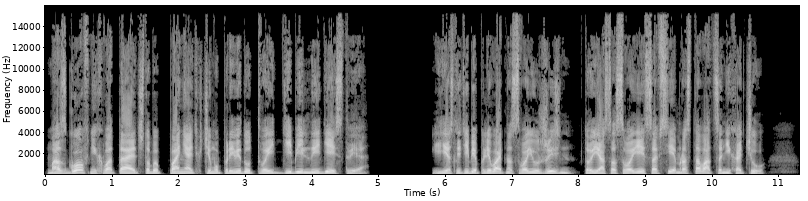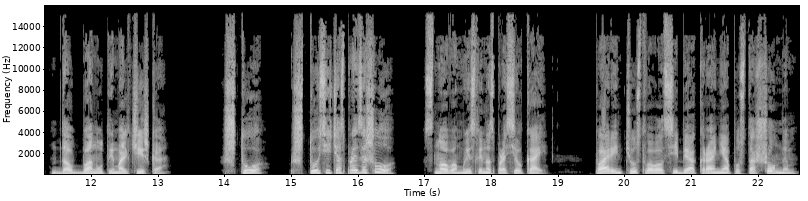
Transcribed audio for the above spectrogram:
«Мозгов не хватает, чтобы понять, к чему приведут твои дебильные действия. Если тебе плевать на свою жизнь, то я со своей совсем расставаться не хочу. Долбанутый мальчишка!» «Что? Что сейчас произошло?» Снова мысленно спросил Кай. Парень чувствовал себя крайне опустошенным,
